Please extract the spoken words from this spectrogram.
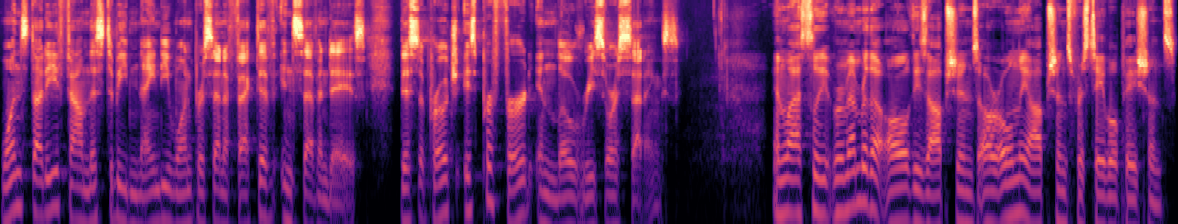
one study found this to be 91% effective in seven days. This approach is preferred in low resource settings. And lastly, remember that all of these options are only options for stable patients.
